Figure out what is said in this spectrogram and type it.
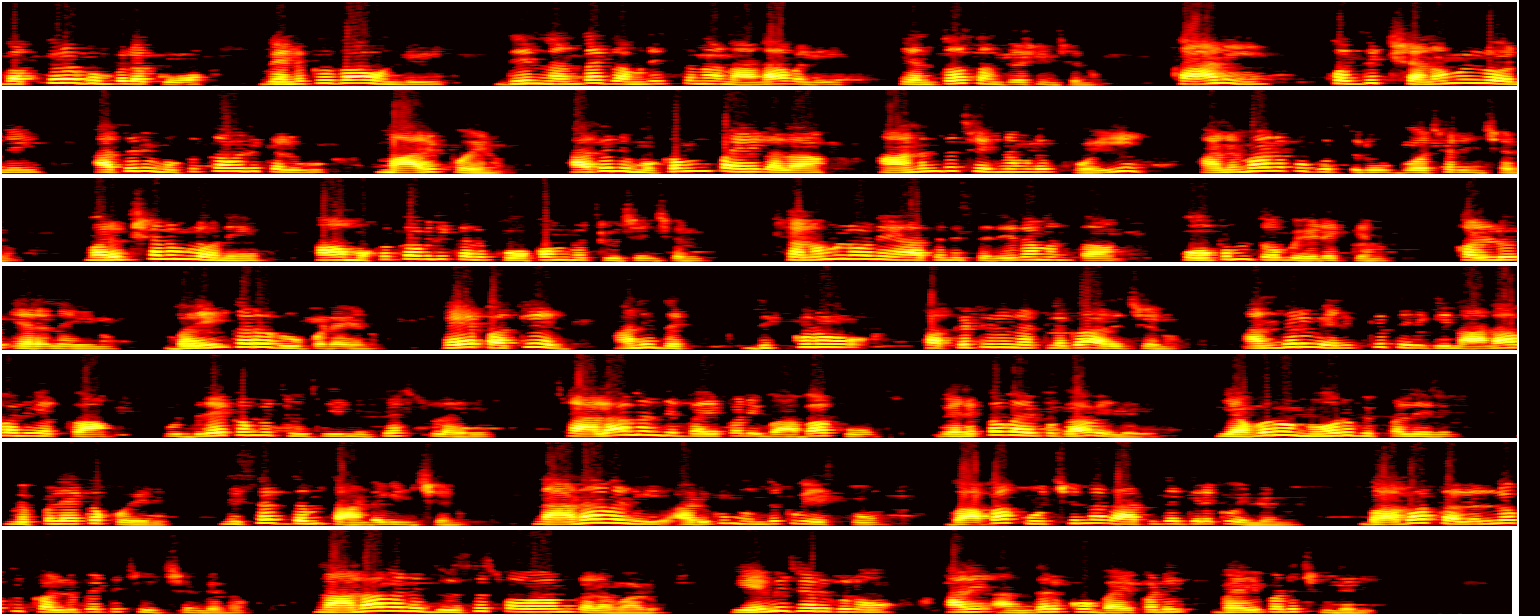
భక్తుల గుంపులకు వెనుకగా ఉండి దీన్నంతా గమనిస్తున్న నానావళి ఎంతో సంతోషించను. కానీ కొద్ది క్షణముల్లోనే అతని ముఖ కవలికలు మారిపోయాను. అతని ముఖంపై గల ఆనంద చిహ్నములు పోయి అనుమానపు గుర్తులు గోచరించను. మరుక్షణంలోనే ఆ ముఖ కవలికల కోపంను సూచించను. క్షణంలోనే అతని శరీరమంతా కోపంతో వేడెక్కాను. కళ్ళు ఎరనయ్యను భయంకర రూపడయ్యను. హే పకీర్ అని దక్- దిక్కులు పక్కటిల్లినట్లుగా అరిచెను. అందరూ వెనక్కి తిరిగి నానావళి యొక్క ఉద్రేకంను చూసి నిశ్చేష్టులైరి చాలా మంది భయపడి బాబాకు వెనుక వైపుగా వెళ్ళేది ఎవరు నోరు విప్పలేరు విప్పలేకపోయేది నిశ్శబ్దం తాండవించెను. నానావళి అడుగు ముందుకు వేస్తూ బాబా కూర్చున్న రాతి దగ్గరకు వెళ్ళాను. బాబా కళ్ళల్లోకి కళ్ళు పెట్టి చూచుండెను. నానావళి దుస్వభావం స్వభావం గలవాడు. ఏమి జరుగునో అని అందరికీ భయపడి భయపడుచుండేది.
